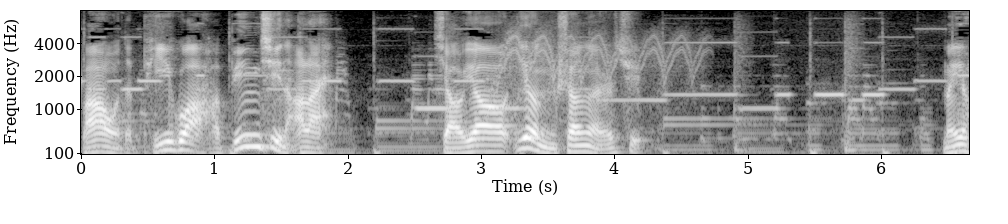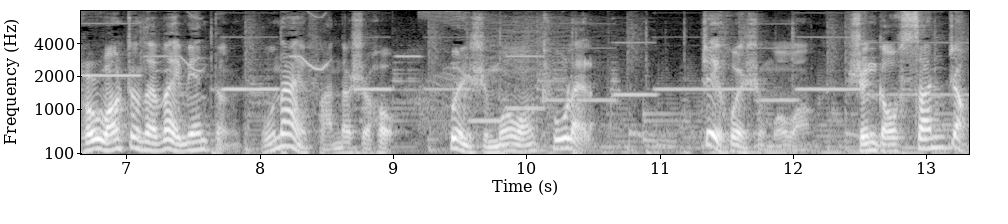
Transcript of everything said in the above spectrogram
把我的披挂和兵器拿来！”小妖应声而去。美猴王正在外边等不耐烦的时候，混世魔王出来了。这混世魔王身高三丈，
